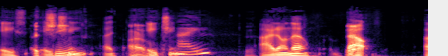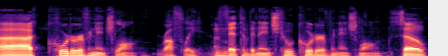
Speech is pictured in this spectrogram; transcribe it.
A Achene? A I- Nine. I don't know. About a quarter of an inch long, roughly Mm-hmm. a fifth of an inch to a quarter of an inch long. So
